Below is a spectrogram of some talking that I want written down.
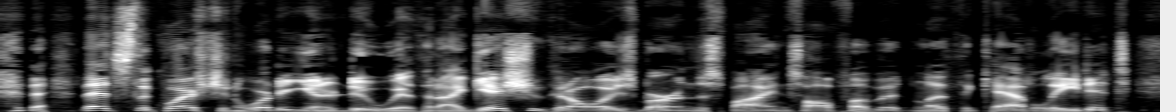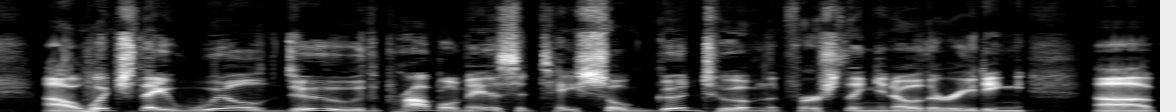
that's the question. What are you going to do with it? I guess you could always burn the spines off of it and let the cattle eat it, uh, which they will do. The problem is it tastes so good to them. The first thing you know, they're eating uh,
